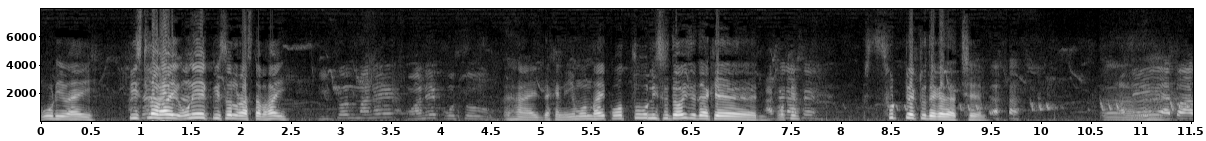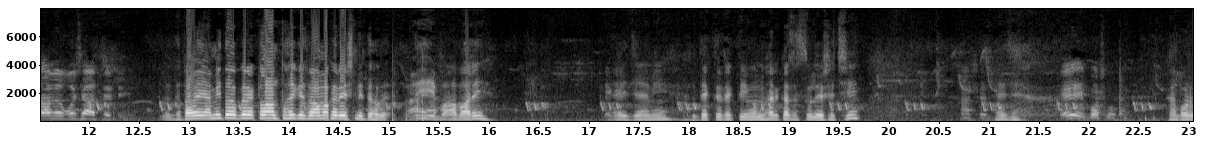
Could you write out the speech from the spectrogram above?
ওরে ভাই পিছলা ভাই অনেক পিছল রাস্তা ভাই। হ্যাঁ এই দেখেন ইমন ভাই কত নিচুতে ওই যে দেখেন ওকে ছোট্ট একটু দেখা যাচ্ছে। এত আরামে বসে আছি ভাই আমি তো ক্লান্ত হয়ে গেছি আমাকে রেস্ট নিতে হবে। এই বাবা রে এই যে আমি দেখতে দেখতে ইমন ভাইয়ের কাছে চলে এসেছি। এই যে। এই বসো। হ্যাঁ বড়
